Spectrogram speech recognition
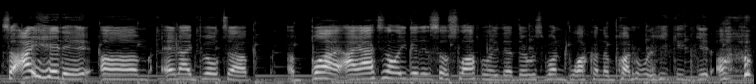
So I hit it, um, and I built up, but I accidentally did it so sloppily that there was one block on the bottom where he could get up.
